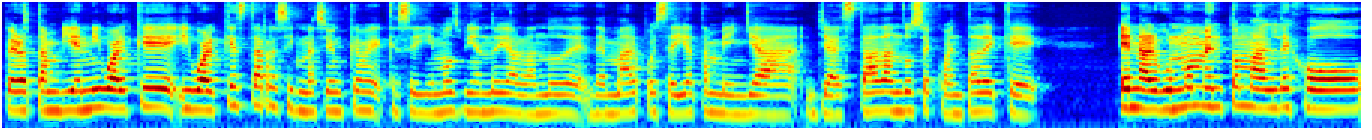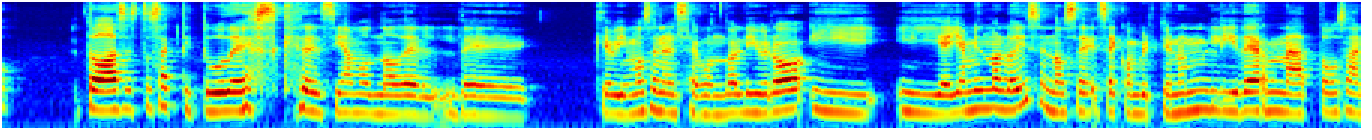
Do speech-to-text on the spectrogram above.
pero también igual que, igual que esta resignación que, que seguimos viendo y hablando de, mal, pues ella también ya, ya está dándose cuenta de que en algún momento mal dejó todas estas actitudes que decíamos, ¿no? De, de que vimos en el segundo libro y, y, ella misma lo dice, ¿no? Se, se convirtió en un líder nato, o sea,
